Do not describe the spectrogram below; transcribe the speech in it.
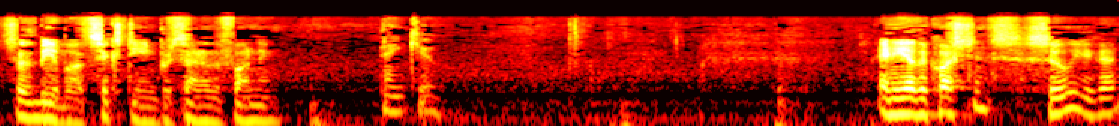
So it'd be about 16% of the funding. Thank you. Any other questions? Sue, you got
